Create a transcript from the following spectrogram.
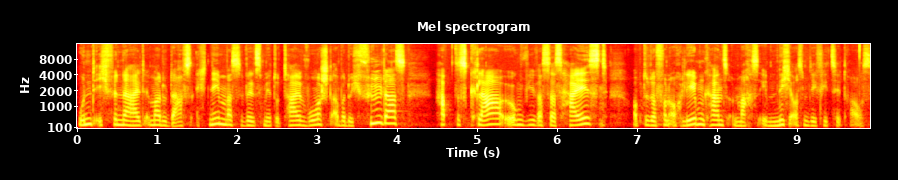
Und ich finde halt immer, du darfst echt nehmen, was du willst, mir total wurscht, aber durchfühl das, hab das klar irgendwie, was das heißt, ob du davon auch leben kannst und mach es eben nicht aus dem Defizit raus.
